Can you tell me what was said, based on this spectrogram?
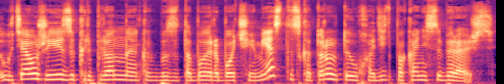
у тебя уже есть закрепленное, как бы, за тобой рабочее место, с которого ты уходить пока не собираешься.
